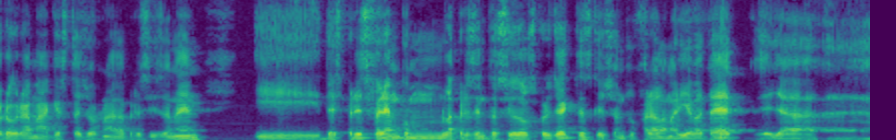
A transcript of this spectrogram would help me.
programar aquesta jornada precisament i després farem com la presentació dels projectes, que això ens ho farà la Maria Batet. Ella, eh,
